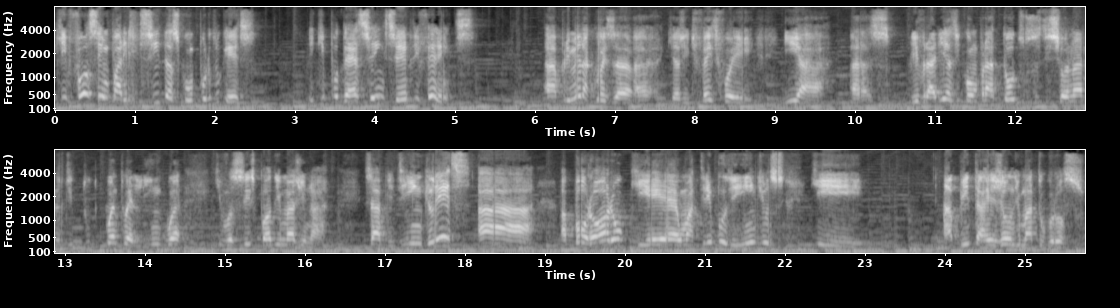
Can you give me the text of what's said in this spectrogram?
que fossem parecidas com o português e que pudessem ser diferentes. A primeira coisa que a gente fez foi ir às livrarias e comprar todos os dicionários de tudo quanto é língua que vocês podem imaginar sabe, de inglês a, a Bororo, que é uma tribo de índios que habita a região de Mato Grosso,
